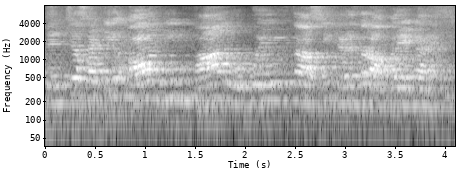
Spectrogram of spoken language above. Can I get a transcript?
त्यांच्यासाठी ऑन ही फार उपयुक्त अशी खरं तर ऑपरेटर आहे.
